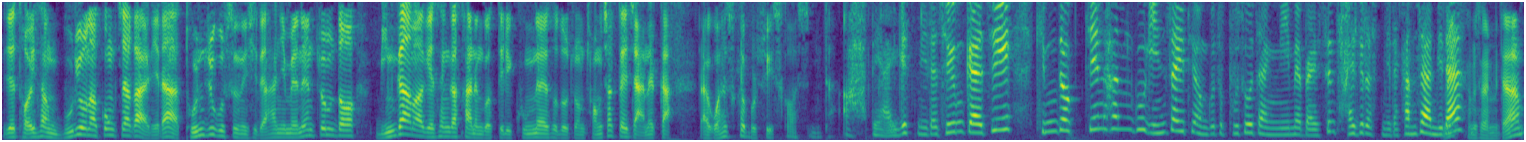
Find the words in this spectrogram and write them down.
이제 더 이상 무료나 공짜가 아니라 돈 주고 쓰는 시대 아니면은 좀 더 민감하게 생각하는 것들이 국내에서도 좀 정착되지 않을까라고 해석해 볼 수 있을 것 같습니다. 아, 네, 알겠습니다. 지금까지 김덕진 한국인사이트 연구소 부소장님의 말씀 잘 들었습니다. 감사합니다. 네, 감사합니다.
